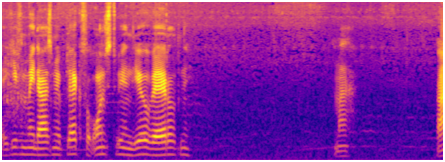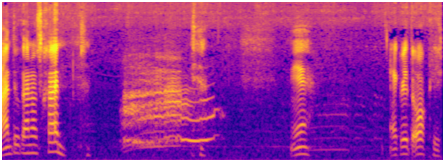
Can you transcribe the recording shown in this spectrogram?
Ek gee vir my daar's meer plek vir ons twee in die ou wêreld nie. Maar waar toe kan ons gaan? Ja. Ek weet ook nie.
